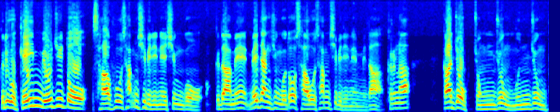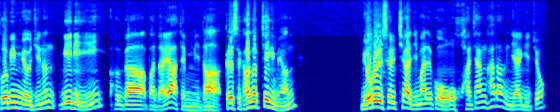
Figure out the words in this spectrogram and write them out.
그리고 개인 묘지도 사후 30일 이내 신고, 그 다음에 매장 신고도 사후 30일 이내입니다. 그러나 가족, 종중, 문중, 법인 묘지는 미리 허가 받아야 됩니다. 그래서 가급적이면 묘를 설치하지 말고 화장하라는 이야기죠.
